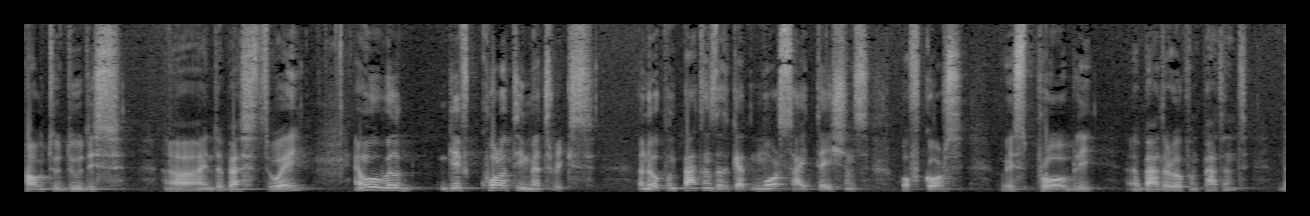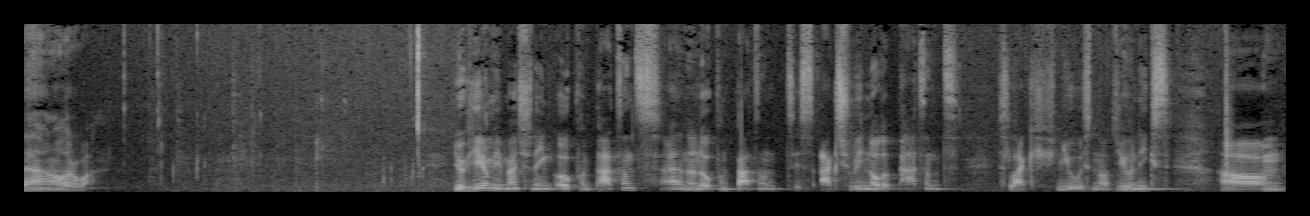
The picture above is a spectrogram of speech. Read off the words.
how to do this uh, in the best way. And we will give quality metrics. An open patent that get more citations, of course, is probably a better open patent than another one. You hear me mentioning open patents, and an open patent is actually not a patent. It's like GNU is not Unix. Um,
